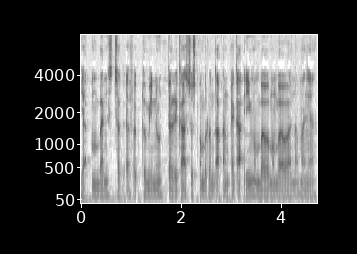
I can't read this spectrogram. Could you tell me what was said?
ya emban sejak efek domino dari kasus pemberontakan PKI membawa-membawa namanya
